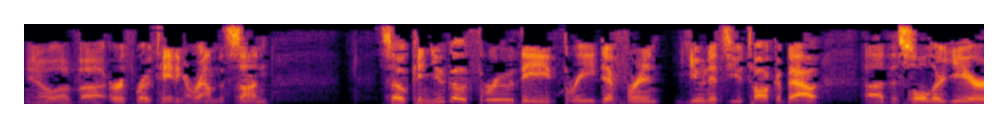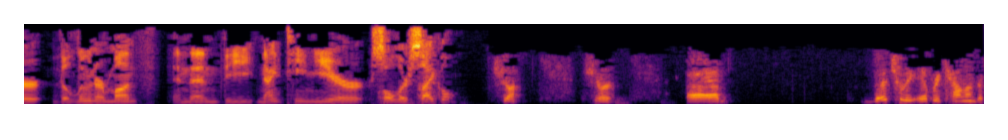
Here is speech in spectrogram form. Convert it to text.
You know, of uh, Earth rotating around the sun. So, can you go through the three different units you talk about? uh, the solar year, the lunar month, and then the 19 year solar cycle? Sure, sure. Um, virtually every calendar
